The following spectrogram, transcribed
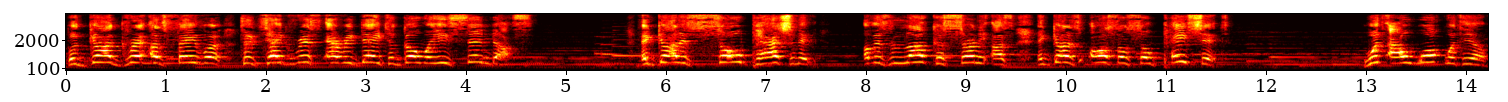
But God grant us favor to take risks every day to go where He send us. And God is so passionate of His love concerning us. And God is also so patient with our walk with Him.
